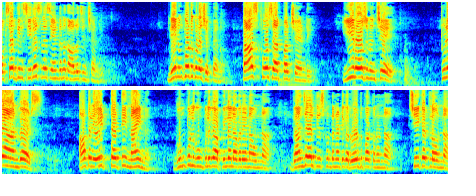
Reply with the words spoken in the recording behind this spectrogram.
ఒకసారి దీని సీరియస్నెస్ ఏంటన్నది ఆలోచించండి. నేను ఇంకోటి కూడా చెప్పాను. టాస్క్ ఫోర్స్ ఏర్పాటు చేయండి. ఈ రోజు నుంచే today onwards after eight thirty nine గుంపులు గుంపులుగా పిల్లలు ఎవరైనా ఉన్నా గంజాయిలు తీసుకుంటున్నట్టుగా రోడ్డు పక్కన ఉన్నా చీకట్లో ఉన్నా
